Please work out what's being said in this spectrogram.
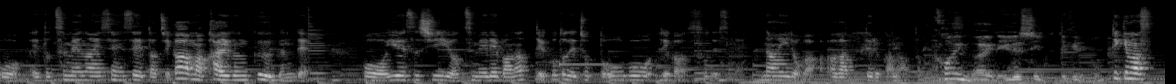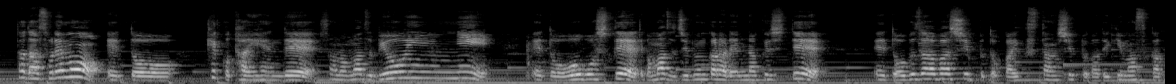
を、えっと、詰めない先生たちが、まあ、海軍空軍で、こう USC を詰めればなっていうことで、ちょっと応募っていうか、そうですね。難易度が上がってるかなと思います。海外で USC ってできるの？できます。ただ、それも、えっと、結構大変で、その、まず病院に、えっと、応募して、てか、まず自分から連絡して、えっと、オブザーバーシップとかエクスタンシップができますかっ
